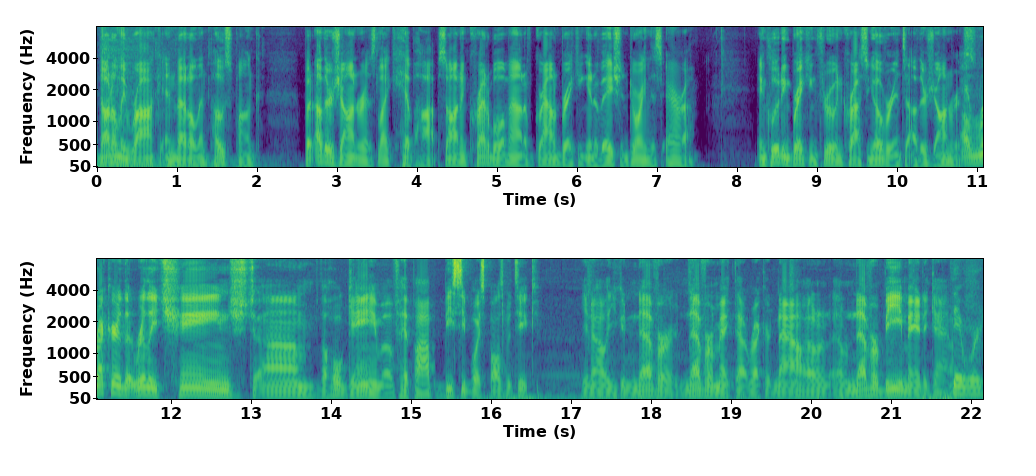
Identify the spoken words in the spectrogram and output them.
Not only rock and metal and post punk, but other genres like hip hop saw an incredible amount of groundbreaking innovation during this era, including breaking through and crossing over into other genres. A record that really changed um, the whole game of hip hop, Beastie Boys Paul's Boutique. You know, you could never, never make that record now. It'll, it'll never be made again. There were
